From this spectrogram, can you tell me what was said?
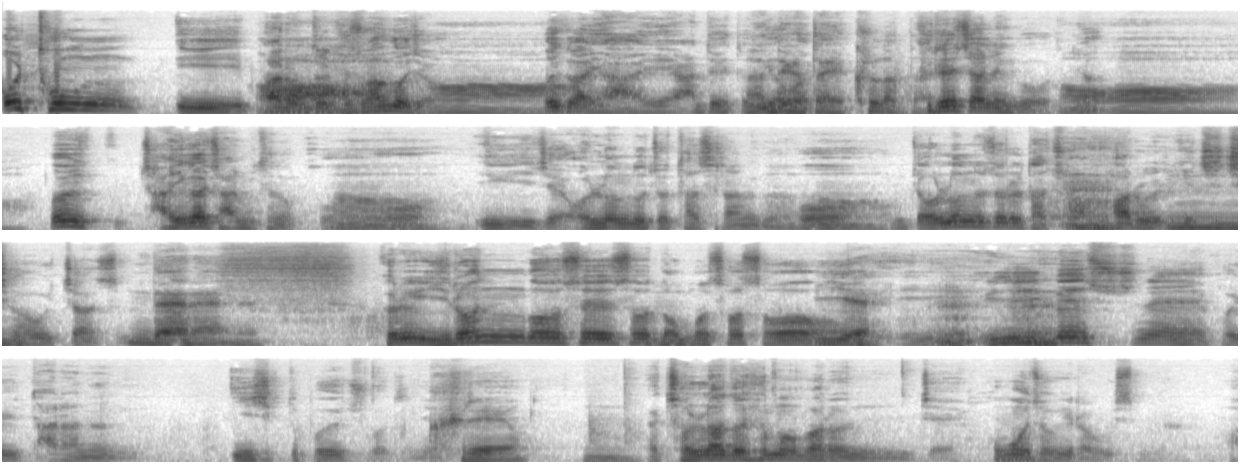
꼴통 이 발언들 을 계속 한 거죠. 아. 그러니까 야, 얘안 되겠다. 안. 되겠다. 얘 큰일 났다. 그래 잘린 거거든요. 어. 어, 자기가 잘못해놓고 어. 이 이제 언론 노조 탓을 하는 거고 이제 언론 노조를 다 좌파로 이렇게 지칭하고 있지 않습니까? 음. 네네. 네. 그리고 이런 것에서 넘어서서 예. 이 일배 수준에 거의 달하는 인식도 보여주거든요. 그래요. 음. 그러니까 전라도 혐오 발언 이제 홍어족이라고 있습니다. 아,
